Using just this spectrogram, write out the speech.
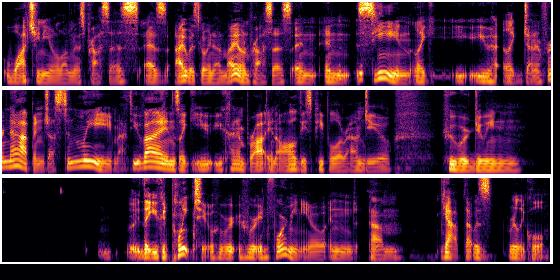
watching you along this process as I was going on my own process, and and seeing like you, you like Jennifer Knapp and Justin Lee, Matthew Vines, like you you kind of brought in all of these people around you who were doing that you could point to who were who were informing you. And um, yeah that was really cool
